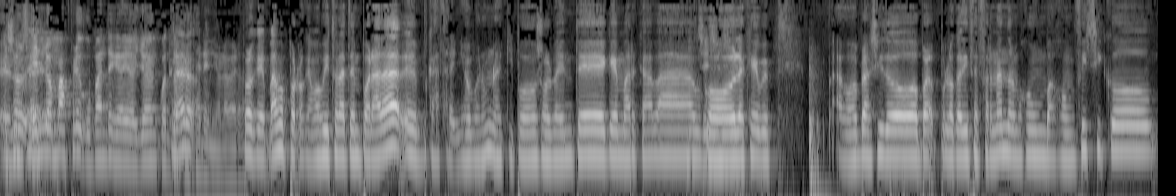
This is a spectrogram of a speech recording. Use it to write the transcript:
Eso no sé. es lo más preocupante que veo yo en cuanto Claro, a Cacereño, la verdad. Porque, vamos, por lo que hemos visto en la temporada, eh, Cacereño, bueno, un equipo solvente que marcaba Sí, sí, goles, que a lo mejor ha sido, por, por lo que dice Fernando, a lo mejor un bajón físico.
